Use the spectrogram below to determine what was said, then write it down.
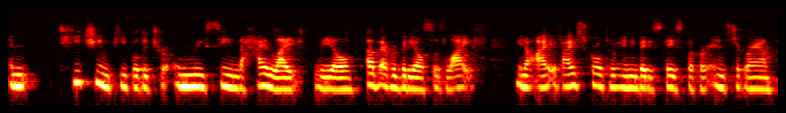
and teaching people that you're only seeing the highlight reel of everybody else's life. You know, I if I scroll through anybody's Facebook or Instagram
